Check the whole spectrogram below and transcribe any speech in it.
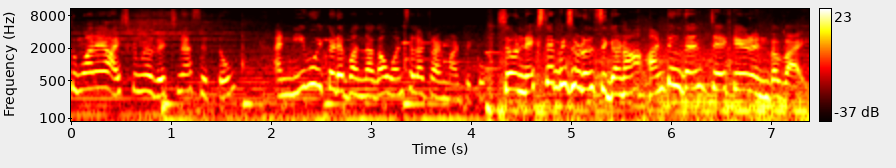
ತುಂಬಾ ಐಸ್ ಕ್ರೀಮ್ ರಿಚ್ನೆಸ್ ಇತ್ತು. ಆ್ಯಂಡ್ ನೀವು ಈ ಕಡೆ ಬಂದಾಗ ಒಂದ್ಸಲ ಟ್ರೈ ಮಾಡಬೇಕು. ಸೊ ನೆಕ್ಸ್ಟ್ ಎಪಿಸೋಡಲ್ಲಿ ಸಿಗೋಣ. Until then take care and bye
